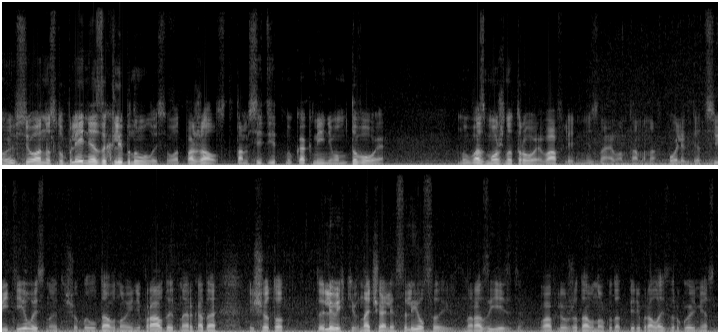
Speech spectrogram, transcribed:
Ну и все, наступление захлебнулось. Вот, пожалуйста, там сидит, ну, как минимум двое. Ну, возможно, трое. Вафли, не знаю, вам там она в поле где-то светилась, но это еще было давно и неправда. Это, наверное, когда еще тот легкий в начале слился на разъезде. Вафли уже давно куда-то перебралась в другое место.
